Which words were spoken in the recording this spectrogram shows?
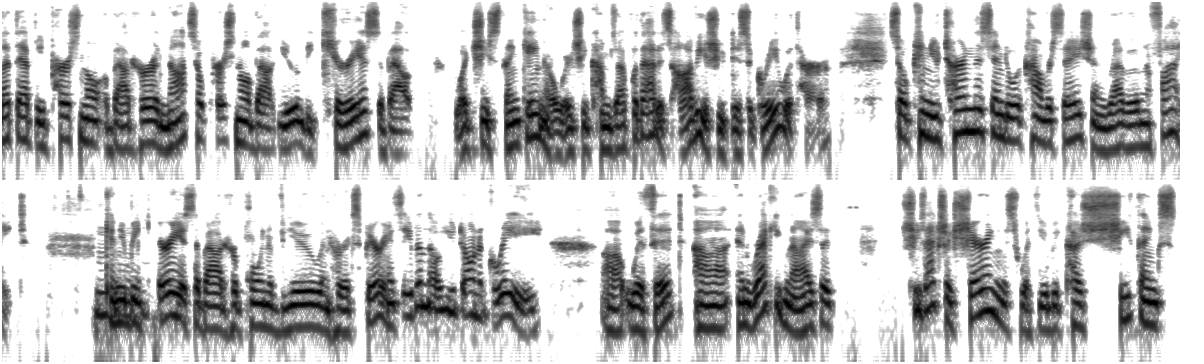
let that be personal about her and not so personal about you, and be curious about what she's thinking or where she comes up with that. It's obvious you disagree with her. So, can you turn this into a conversation rather than a fight? Mm-hmm. Can you be mm-hmm. curious about her point of view and her experience, even though you don't agree uh, with it, uh, and recognize that she's actually sharing this with you because she thinks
